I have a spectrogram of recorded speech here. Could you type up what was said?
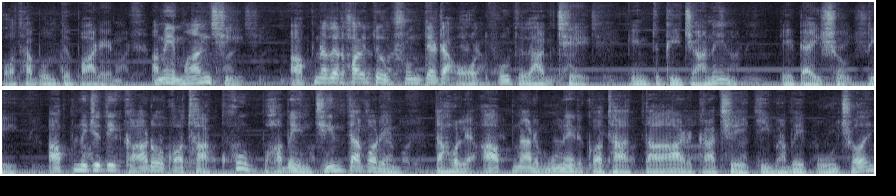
কথা বলতে পারেন। আমি মানছি, আপনাদের হয়তো শুনতে একটা অদ্ভুত লাগছে, কিন্তু কি জানেন? এটাই সত্যি। আপনি যদি কারও কথা খুব ভাবেন, চিন্তা করেন, তাহলে আপনার মনের কথা তার কাছে কীভাবে পৌঁছয়?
